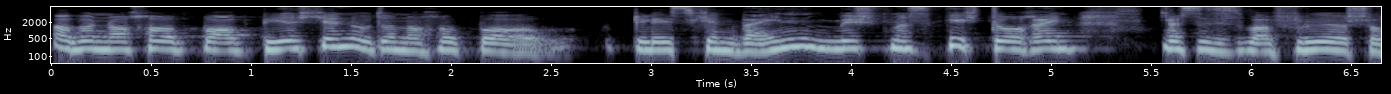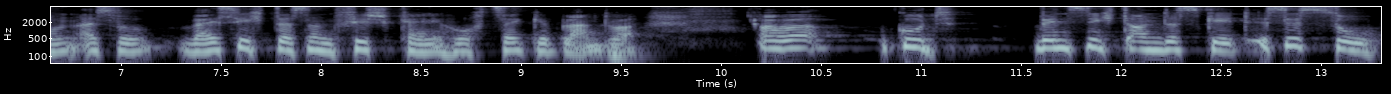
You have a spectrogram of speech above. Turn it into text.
Aber nach ein paar Bierchen oder nach ein paar Gläschen Wein mischt man sich da rein. Also das war früher schon. Also weiß ich, dass an Fisch keine Hochzeit geplant war. Aber gut, wenn es nicht anders geht. Es ist so,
